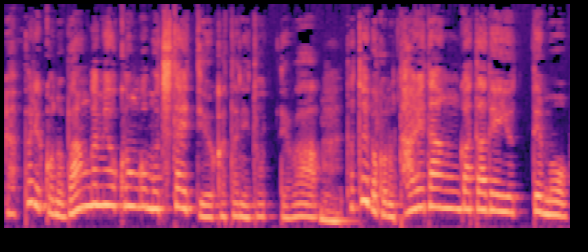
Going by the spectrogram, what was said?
やっぱりこの番組を今後持ちたいっていう方にとっては、うん例えばこの対談型で言っても、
